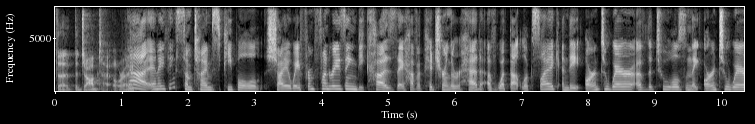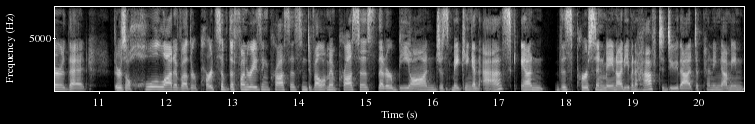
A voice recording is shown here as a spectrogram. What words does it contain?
the the job title, right? Yeah, and I think sometimes people shy away from fundraising because they have a picture in their head of what that looks like and they aren't aware of the tools and they aren't aware that there's a whole lot of other parts of the fundraising process and development process that are beyond just making an ask and this person may not even have to do that depending I mean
